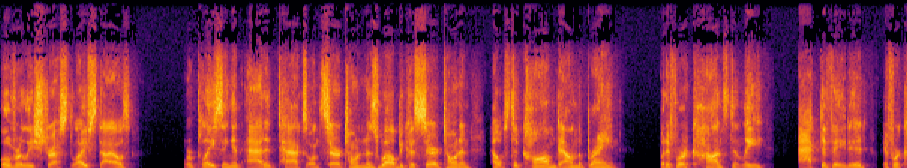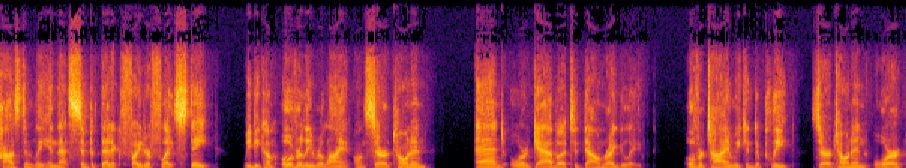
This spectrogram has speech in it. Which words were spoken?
overly stressed lifestyles, we're placing an added tax on serotonin as well because serotonin helps to calm down the brain. But if we're constantly activated, if we're constantly in that sympathetic fight or flight state, we become overly reliant on serotonin and or GABA to downregulate. Over time, we can deplete serotonin or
